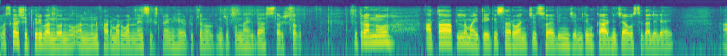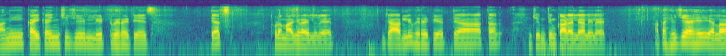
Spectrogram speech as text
नमस्कार शेतकरी बांधवांनो unknown farmer one nine six nine ह्या यूट्यूब चॅनलवर तुमचे पुन्हा एकदा सर स्वागत. मित्रांनो आता आपल्याला माहिती आहे की सर्वांचे सोयाबीन जेमतेम काढणीच्या अवस्थेत आलेले आहे आणि काही काहींचे जे लेट व्हेरायटी आहेत त्याच थोड्या मागे राहिलेल्या आहेत. ज्या अर्ली व्हेरायटी आहेत त्या आता जेमतेम काढायला आलेल्या आहेत. आता हे जे आहे याला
